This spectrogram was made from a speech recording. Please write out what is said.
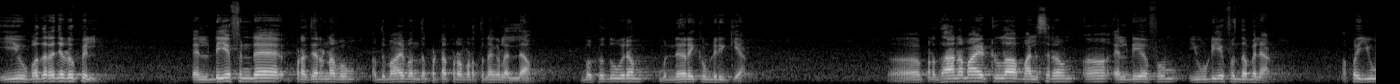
ഈ ഉപതെരഞ്ഞെടുപ്പിൽ എൽ ഡി എഫിന്റെ പ്രചരണവും അതുമായി ബന്ധപ്പെട്ട പ്രവർത്തനങ്ങളെല്ലാം ബഹുദൂരം മുന്നേറിക്കൊണ്ടിരിക്കുകയാണ്. പ്രധാനമായിട്ടുള്ള മത്സരം എൽ ഡി എഫും യു ഡി എഫും തമ്മിലാണ്. അപ്പോൾ യു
